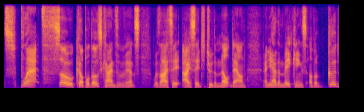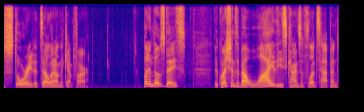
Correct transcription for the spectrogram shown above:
splat. So, couple those kinds of events with Ice Age 2 the meltdown, and you had the makings of a good story to tell around the campfire. But in those days, the questions about why these kinds of floods happened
